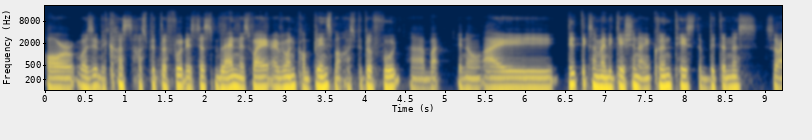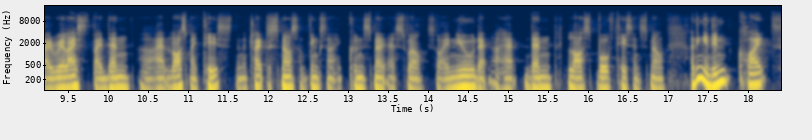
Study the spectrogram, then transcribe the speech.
Or was it because hospital food is just bland? That's why everyone complains about hospital food. Uh, but, you know, I did take some medication. I couldn't taste the bitterness. So I realized by then uh, I had lost my taste. And I tried to smell some things and I couldn't smell it as well. So I knew that I had then lost both taste and smell. I think it didn't quite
